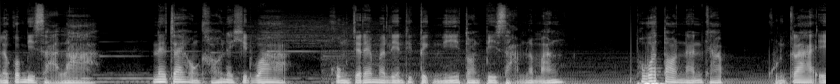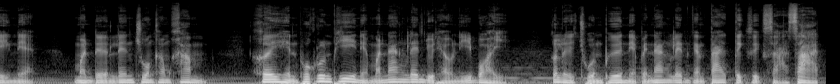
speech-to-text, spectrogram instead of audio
แล้วก็มีศาลา ในใจของเขาเนี่ยคิดว่า คงจะได้มาเรียนที่ตึกนี้ตอนปี 3 ละมั้ง เพราะว่าตอนนั้นครับ คุณกล้าเองเนี่ย มันเดินเล่นช่วงค่ำๆ เคยเห็นพวกรุ่นพี่เนี่ยมานั่งเล่นอยู่แถวนี้บ่อย ก็เลยชวนเพื่อนเนี่ยไปนั่งเล่นกันใต้ตึกศึกษาศาสตร์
